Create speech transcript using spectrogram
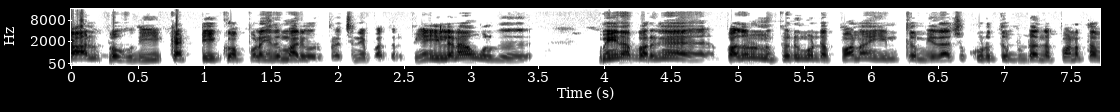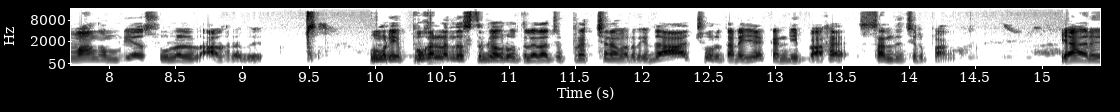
கால் பகுதி கட்டி கொப்பளம் இது மாதிரி ஒரு பிரச்சனையை பார்த்துருப்பீங்க. இல்லைன்னா உங்களுக்கு மெயினாக பாருங்க பதினொன்று பெருங்கொண்ட பணம் இன்கம் ஏதாச்சும் கொடுத்து விட்டு அந்த பணத்தை வாங்க முடியாத சூழல் ஆகிறது. உங்களுடைய புகழ் அந்தஸ்து கௌரவத்தில் ஏதாச்சும் பிரச்சனை வருது. ஏதாச்சும் ஒரு தடையை கண்டிப்பாக சந்திச்சிருப்பாங்க. யாரு?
